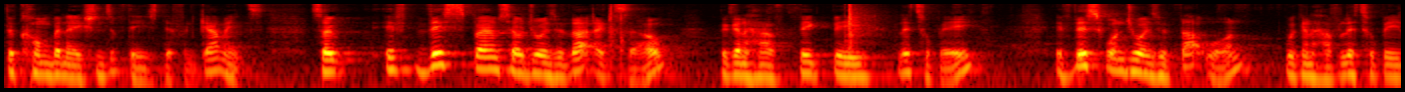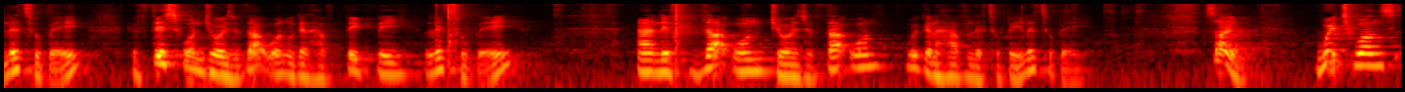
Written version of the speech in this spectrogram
the combinations of these different gametes. So if this sperm cell joins with that egg cell, we're going to have big B, little b. If this one joins with that one, we're going to have little b, little b. If this one joins with that one, we're going to have big B, little b. And if that one joins with that one, we're going to have little b, little b. So, which ones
